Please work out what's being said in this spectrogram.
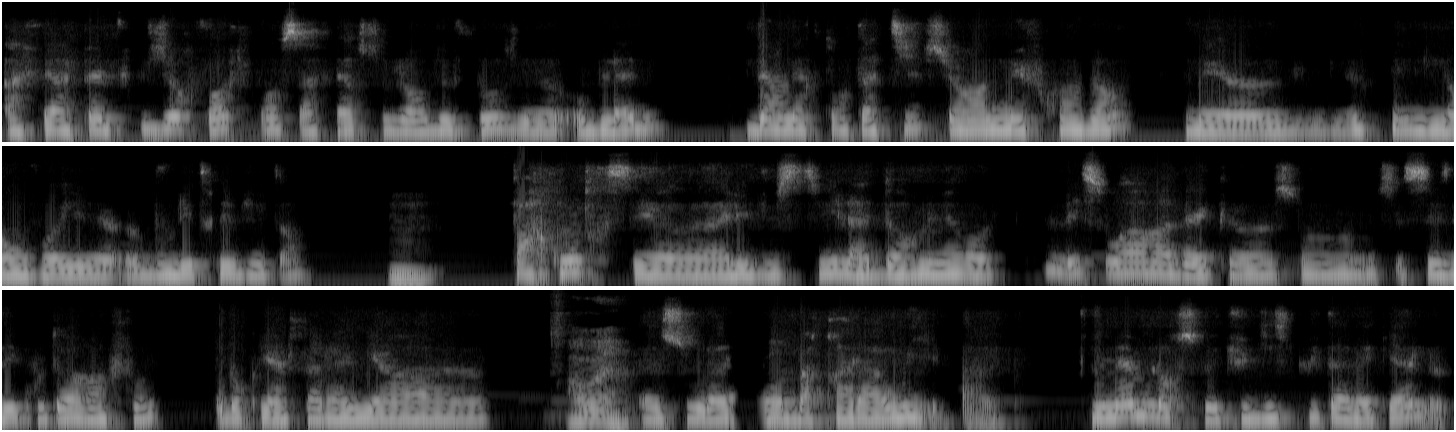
a fait appel plusieurs fois, je pense, à faire ce genre de choses euh, au bled. Dernière tentative sur un de mes frangins, mais euh, il l'a envoyé bouler très vite. Hein. Hmm. Par contre, c'est, elle est du style à dormir tous les soirs avec son, ses, écouteurs à fond. Donc il y a Saraya, ah ouais. Surat Bakara, oui même lorsque tu discutes avec elle,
